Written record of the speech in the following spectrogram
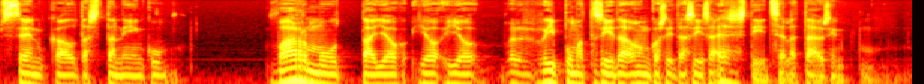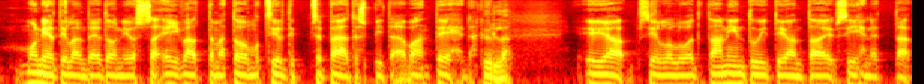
sen kaltaista niin kuin varmuutta jo, jo, jo riippumatta siitä, onko sitä sisäisesti itsellä täysin. Monia tilanteita on, jossa ei välttämättä ole, mutta silti se päätös pitää vaan tehdä. Kyllä. Ja silloin luotetaan intuition tai siihen, että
